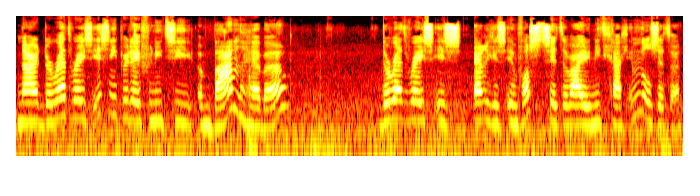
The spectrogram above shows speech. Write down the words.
Naar de red race is niet per definitie een baan hebben. De red race is ergens in vastzitten waar je niet graag in wil zitten.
